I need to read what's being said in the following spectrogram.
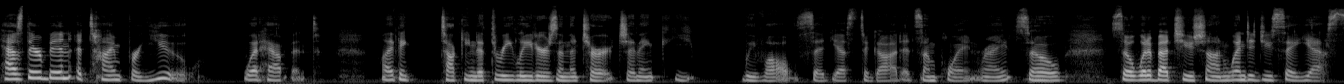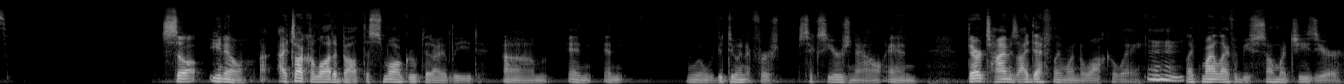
Has there been a time for you? What happened? I think talking to three leaders in the church, I think we've all said yes to God at some point, right? So, so what about you, Sean? When did you say yes? So you know, I, I talk a lot about the small group that I lead, um, and and well, we've been doing it for six years now, and there are times I definitely wanted to walk away. Mm-hmm. Like my life would be so much easier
